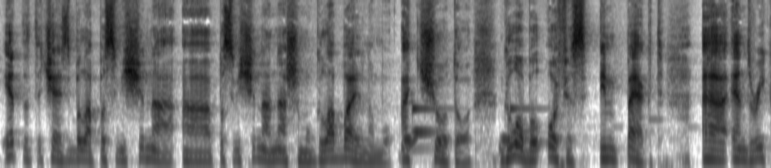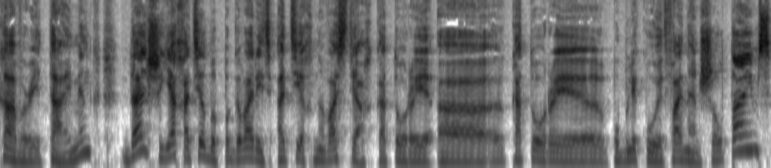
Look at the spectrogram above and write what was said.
эта часть была посвящена, а, посвящена нашему главному глобальному отчету Global Office Impact uh, and Recovery Timing. Дальше я хотел бы поговорить о тех новостях, которые, uh, которые публикует Financial Times,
